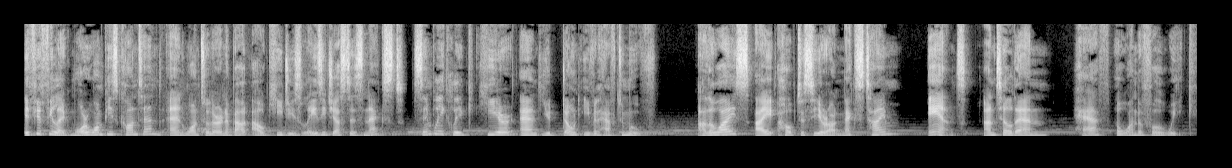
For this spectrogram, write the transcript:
If you feel like more One Piece content and want to learn about Aokiji's lazy justice next, simply click here and you don't even have to move. Otherwise, I hope to see you around next time, and until then, have a wonderful week.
